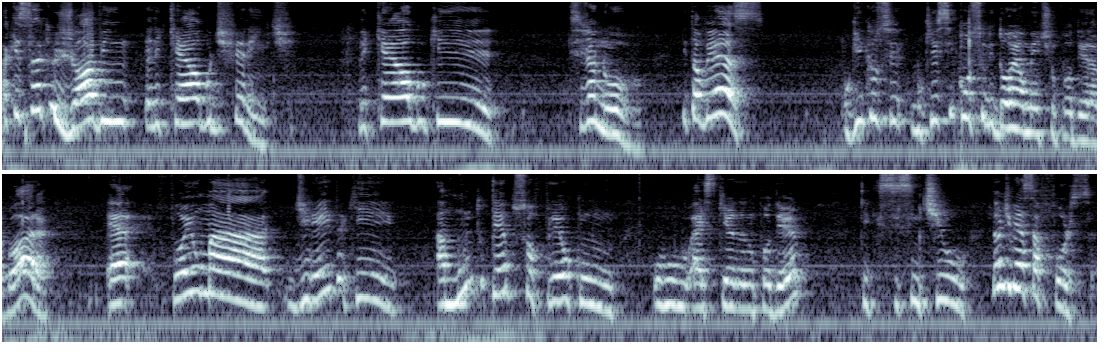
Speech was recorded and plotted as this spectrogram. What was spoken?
A questão é que o jovem, ele quer algo diferente. Ele quer algo que, que seja novo. E talvez o que, que se, o que se consolidou realmente no poder agora é, foi uma direita que há muito tempo sofreu com o- a esquerda no poder, que, que se sentiu. De onde vem essa força?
